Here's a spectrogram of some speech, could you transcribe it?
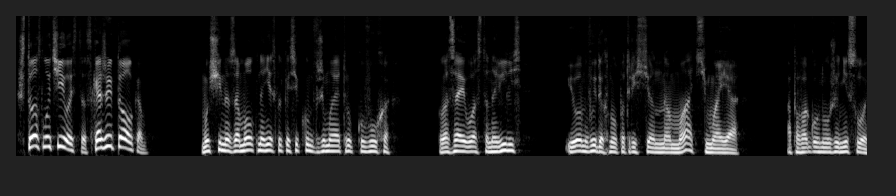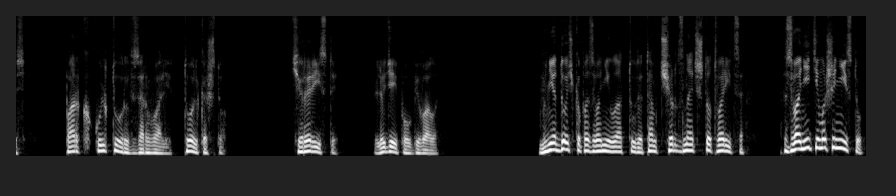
Что случилось-то? Скажи толком!» Мужчина замолк на несколько секунд, вжимая трубку в ухо. Глаза его остановились, и он выдохнул потрясенно. «Мать моя!» а по вагону уже неслось. Парк культуры взорвали, только что. Террористы. Людей поубивало. Мне дочка позвонила оттуда, там черт знает что творится. Звоните машинисту.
